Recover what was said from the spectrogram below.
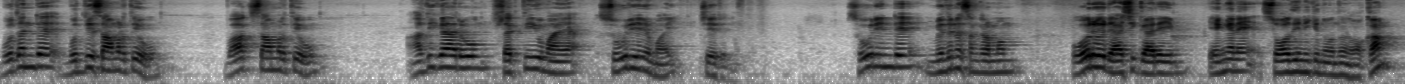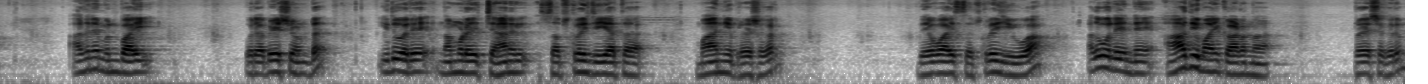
ബുധന്റെ ബുദ്ധി സാമർഥ്യവും വാക് സാമർഥ്യവും അധികാരവും ശക്തിയുമായ സൂര്യനുമായി ചേരുന്നു. സൂര്യന്റെ മിഥുന സംക്രമം ഓരോ രാശിക്കാരെയും എങ്ങനെ സ്വാധീനിക്കുന്നുവെന്ന് നോക്കാം. അതിന് മുൻപായി ഒരു അപേക്ഷയുണ്ട്. ഇതുവരെ നമ്മുടെ ചാനൽ സബ്സ്ക്രൈബ് ചെയ്യാത്ത മാന്യ പ്രേക്ഷകർ ദയവായി സബ്സ്ക്രൈബ് ചെയ്യുക. അതുപോലെ തന്നെ ആദ്യമായി കാണുന്ന പ്രേക്ഷകരും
